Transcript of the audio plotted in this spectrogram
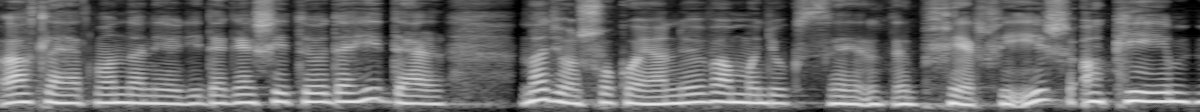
azt lehet mondani, hogy idegesítő, de hidd el, nagyon sok olyan nő van, mondjuk férfi is, aki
